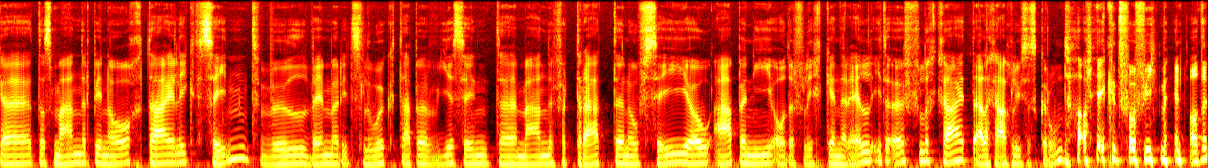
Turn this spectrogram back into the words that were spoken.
äh, dass Männer benachteiligt sind, weil wenn man jetzt schaut, eben, wie sind äh, Männer vertreten auf CEO-Ebene oder vielleicht generell in der Öffentlichkeit, eigentlich auch ein das Grundanliegen von Female, oder?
